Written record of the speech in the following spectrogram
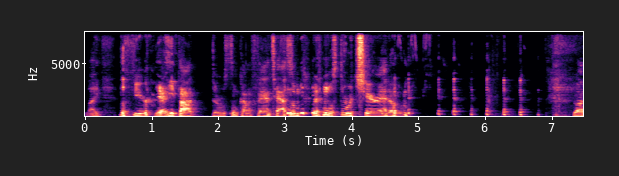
like the fear. yeah, he thought there was some kind of phantasm that almost threw a chair at him. So I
